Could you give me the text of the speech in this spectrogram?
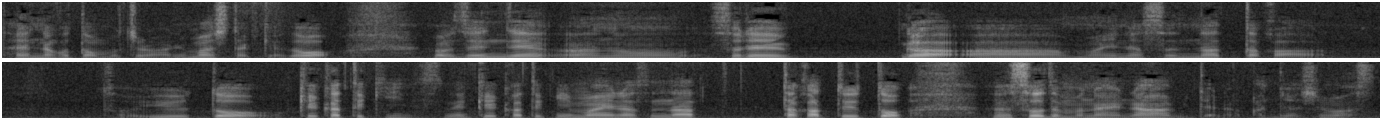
大変なことももちろんありましたけど全然あのそれがあマイナスになったかというと結果的にですね結果的にマイナスになったかというと、そうでもないなみたいな感じはします。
